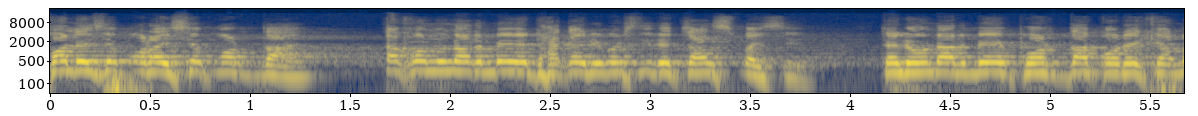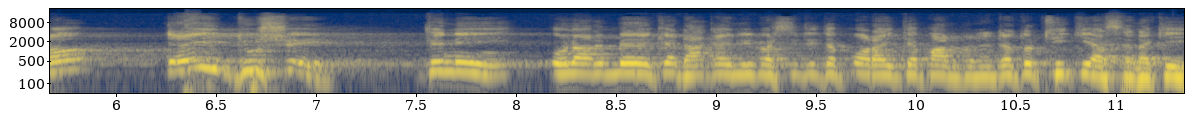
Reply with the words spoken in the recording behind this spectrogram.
কলেজে পড়াইছে পর্দায়। এখন ওনার মেয়ে ঢাকা ইউনিভার্সিটিতে চান্স পাইছে। তাহলে ওনার মেয়ে পর্দা করে কেন? এই দুষে তিনি ওনার মেয়েকে ঢাকা ইউনিভার্সিটিতে পড়াইতে পারবেন। এটা তো ঠিকই আছে নাকি?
